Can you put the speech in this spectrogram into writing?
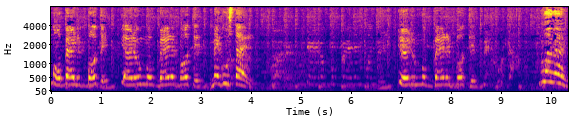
Mover el bote, quiero mover el bote, me gusta él. Quiero mover el bote. ¡Mueve!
